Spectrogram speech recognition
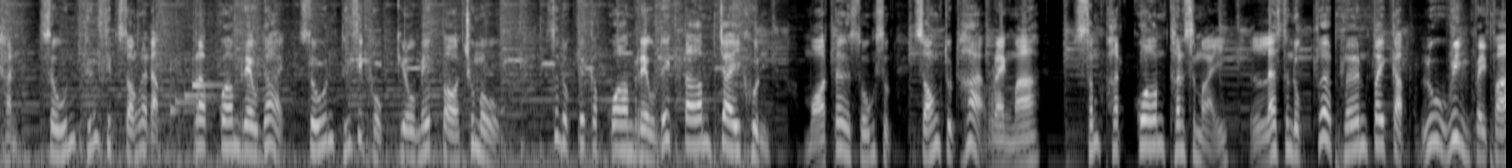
ชัน0ถึง12 ระดับ ปรับความเร็วได้0ถึง16 กิโลเมตรต่อชั่วโมง สนุกไปกับความเร็วได้ตามใจคุณ มอเตอร์สูงสุด 2.5 แรงม้า สัมผัสความทันสมัย และสนุกเพลิดเพลินไปกับลู่วิ่งไฟฟ้า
